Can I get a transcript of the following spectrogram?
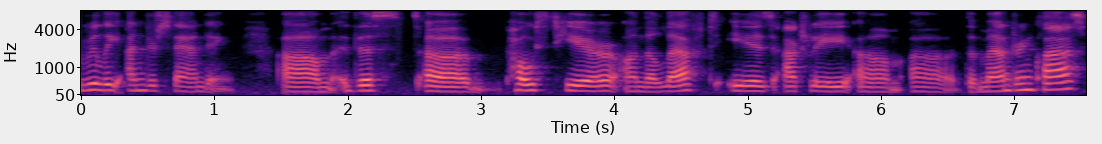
really understanding. Um, this uh, post here on the left is actually um, uh, the Mandarin class,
